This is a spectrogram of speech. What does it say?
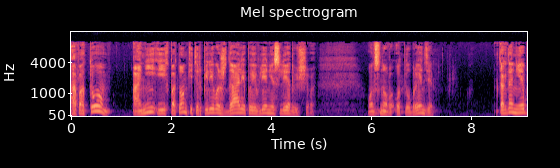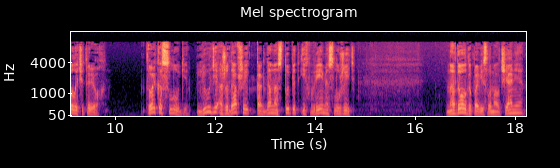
А потом они и их потомки терпеливо ждали появления следующего. Он снова отпил бренди. Тогда не было четырех. Только слуги, люди, ожидавшие, когда наступит их время служить. Надолго повисло молчание.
